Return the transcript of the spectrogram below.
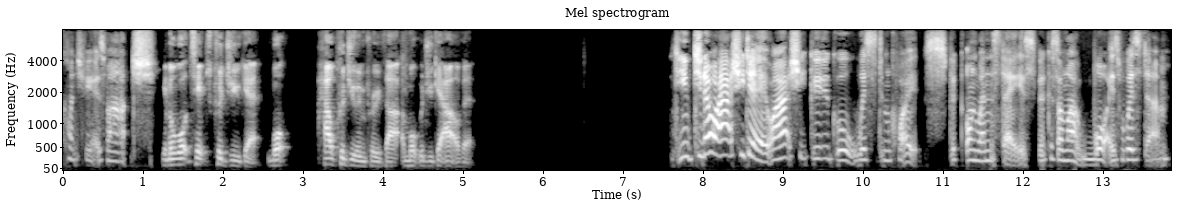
contribute as much. Yeah, but what tips could you get? What how could you improve that and what would you get out of it? Do you, do you know what I actually do? I actually Google wisdom quotes on Wednesdays because I'm like, what is wisdom?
